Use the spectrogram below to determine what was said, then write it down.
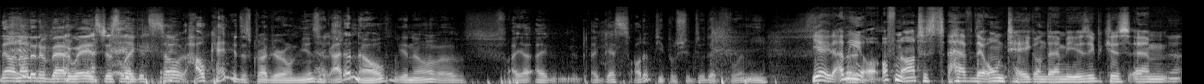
No, not in a bad way. It's just like it's so. How can you describe your own music? I don't know. You know, uh, I, I, I guess other people should do that for me. Yeah, I mean, Um, often artists have their own take on their music because um, Yeah.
